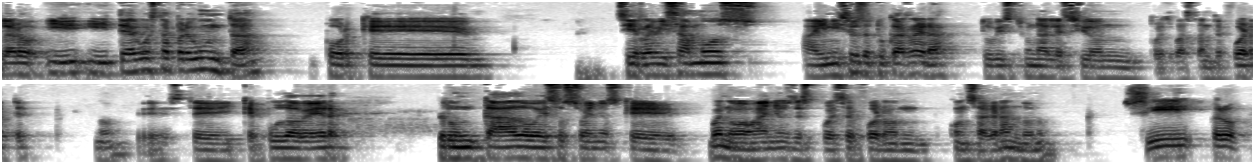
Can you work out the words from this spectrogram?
Claro, y, te hago esta pregunta porque si revisamos a inicios de tu carrera, tuviste una lesión pues bastante fuerte, ¿no? Este, que pudo haber truncado esos sueños que, bueno, años después se fueron consagrando, ¿no? Sí, pero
